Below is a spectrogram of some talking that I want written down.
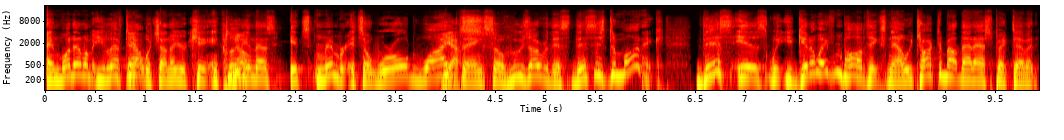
And one element you left Yeah. out, which I know you're including No. in this, it's remember it's a worldwide Yes. thing. So who's over this? This is demonic. This is you get away from politics now. We talked about that aspect of it.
